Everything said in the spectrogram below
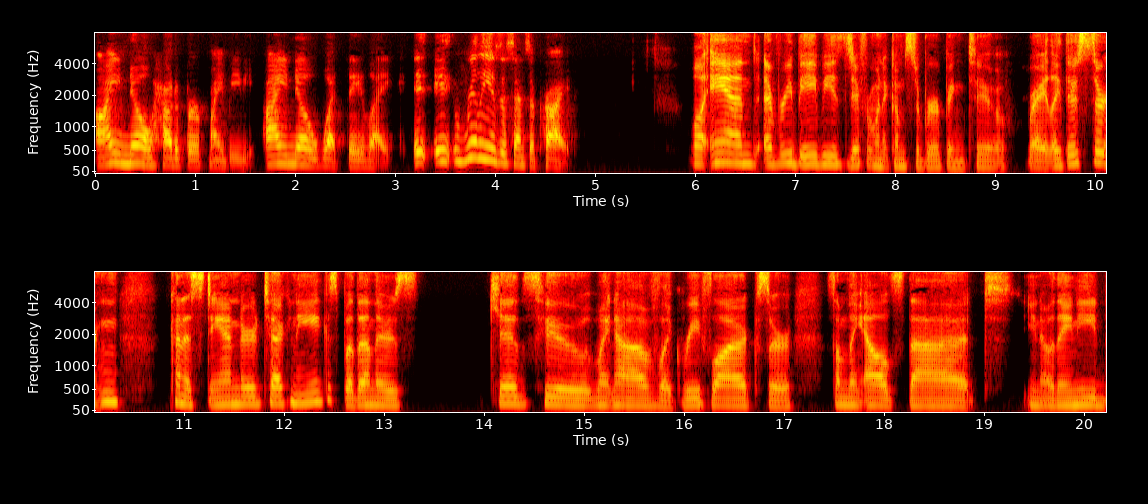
i know how to burp my baby. I know what they like. It, it really is a sense of pride well, and every baby is different when it comes to burping too, right? Like there's certain kind of standard techniques, but then there's kids who might have like reflux or something else that, you know, they need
